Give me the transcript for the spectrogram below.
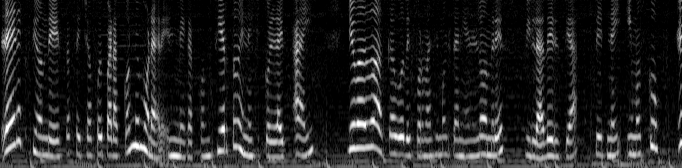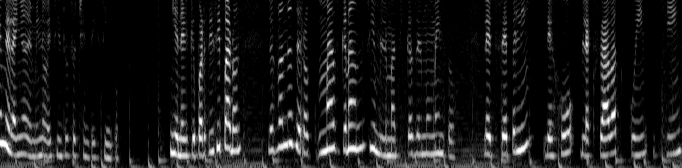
La elección de esta fecha fue para conmemorar el megaconcierto benéfico Live Aid, llevado a cabo de forma simultánea en Londres, Filadelfia, Sydney y Moscú en el año de 1985 y en el que participaron las bandas de rock más grandes y emblemáticas del momento: Led Zeppelin, The Who, Black Sabbath, Queen, Sting,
